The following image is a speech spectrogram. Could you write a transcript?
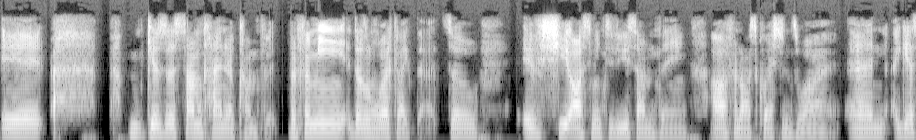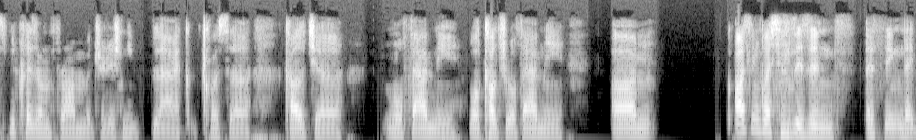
It gives us some kind of comfort. But for me it doesn't work like that. So if she asks me to do something, I often ask questions why. And I guess because I'm from a traditionally black Xhosa culture, well family, well cultural family, um asking questions isn't a thing that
